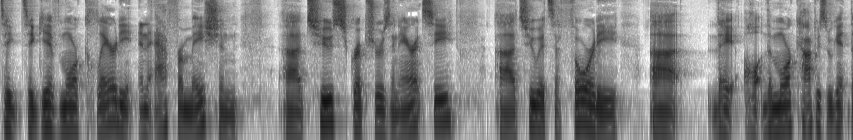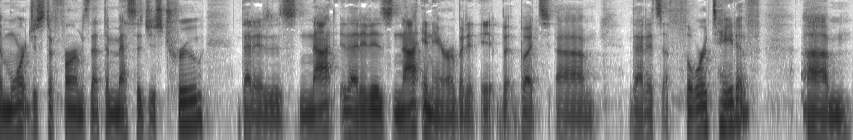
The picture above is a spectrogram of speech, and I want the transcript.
to, to give more clarity and affirmation uh, to Scripture's inerrancy, uh, to its authority, uh, they all, the more copies we get, the more it just affirms that the message is true, that it is not that it is not in error, but it, it but but um, that it's authoritative. Um,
